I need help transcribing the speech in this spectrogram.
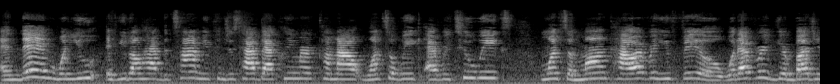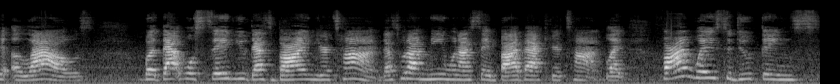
And then when you if you don't have the time you can just have that cleaner come out once a week every two weeks once a month however you feel whatever your budget allows. But that will save you that's buying your time. That's what i mean when i say buy back your time. Like find ways to do things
